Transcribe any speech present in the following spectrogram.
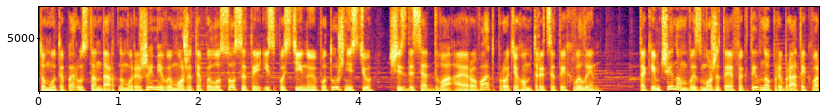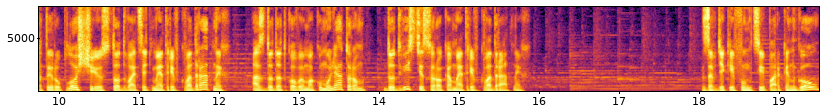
тому тепер у стандартному режимі ви можете пилососити із постійною потужністю 62 аероват протягом 30 хвилин. Таким чином, ви зможете ефективно прибрати квартиру площею 120 метрів квадратних, а з додатковим акумулятором до 240 метрів квадратних. Завдяки функції Park Go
